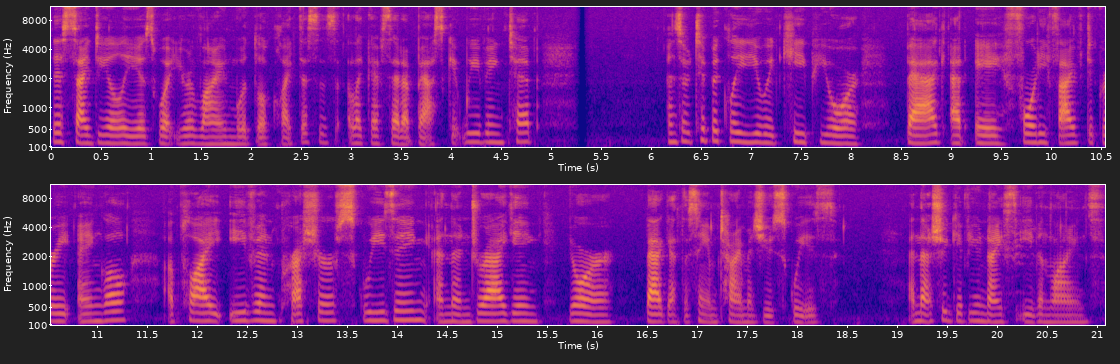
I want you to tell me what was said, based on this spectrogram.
this ideally is what your line would look like. This is, like I've said, a basket weaving tip. And so typically you would keep your bag at a 45 degree angle, apply even pressure squeezing, and then dragging your bag at the same time as you squeeze. And that should give you nice even lines.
